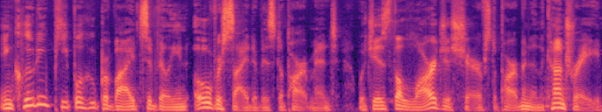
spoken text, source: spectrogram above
including people who provide civilian oversight of his department, which is the largest sheriff's department in the country.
